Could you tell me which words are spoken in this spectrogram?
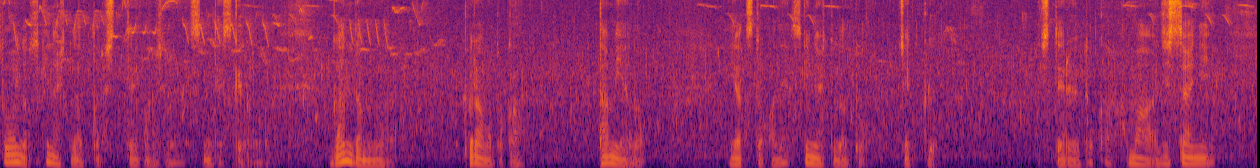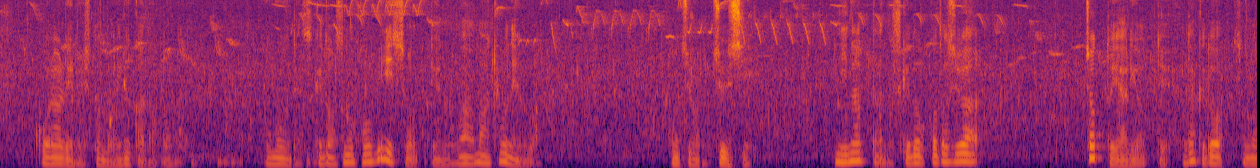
そういうの好きな人だったら知ってるかもしれないですんですけど、ガンダムのプラモとか、タミヤのやつとかね、好きな人だとチェックしてるとか、まあ実際に来られる人もいるかだと思うんですけど、そのホビーショーっていうのは、まあ去年はもちろん中止になったんですけど、今年はちょっとやるよって。だけど、その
